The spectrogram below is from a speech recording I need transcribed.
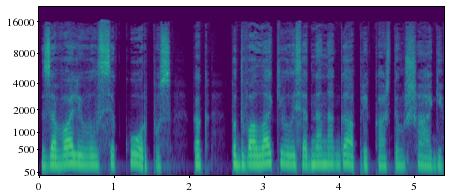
заваливался корпус, как подволакивалась одна нога при каждом шаге.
